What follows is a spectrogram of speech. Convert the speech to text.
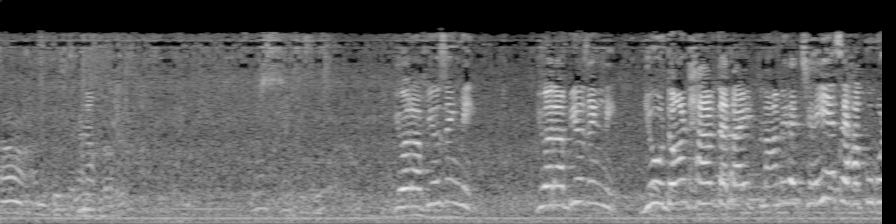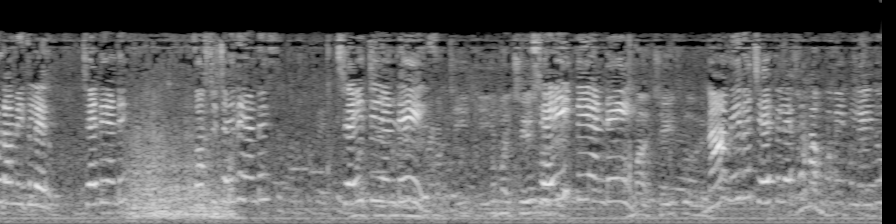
ఆ, అంతే sir No. You are abusing me. You are abusing me. You don't have the right. నా మీద చేయేసే హక్కు కూడా మీకు లేదు చేయండి ఫస్ట్ చేయండి చేయి తీయండి చేయి తీయండి నా మీద చేతులేసే హక్కు మీకు లేదు.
